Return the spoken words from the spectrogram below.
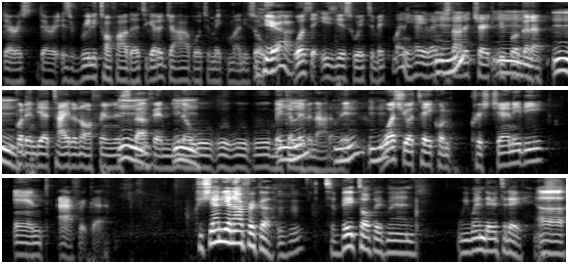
there is there is really tough out there to get a job or to make money so Yeah. Mm-hmm. what's the easiest way to make money hey let me start a church people are gonna Mm. put in their tithe and offering and stuff and you know we'll, we'll, we'll, we'll make Mm-hmm. a living out of it what's your take on christianity and africa Christianity and Africa. Mm-hmm. It's a big topic, man. We went there today. Uh,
